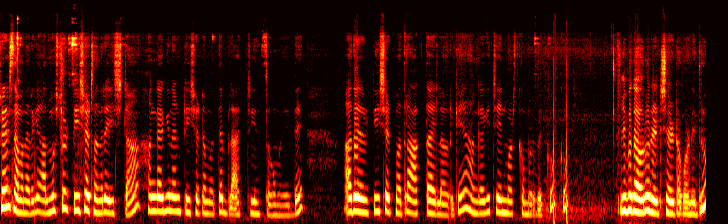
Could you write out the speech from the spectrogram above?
ಫ್ರೆಂಡ್ಸ್ ನಮ್ಮನೆಯವರಿಗೆ ಆಲ್ಮೋಸ್ಟ್ ಟೀ ಶರ್ಟ್ಸ್ ಅಂದರೆ ಇಷ್ಟ. ಹಾಗಾಗಿ ನಾನು ಟಿ ಶರ್ಟ್ ಮತ್ತು ಬ್ಲ್ಯಾಕ್ ಜೀನ್ಸ್ ತೊಗೊಂಬಂದಿದ್ದೆ ಆದರೆ ಟಿ ಶರ್ಟ್ ಮಾತ್ರ ಆಗ್ತಾ ಇಲ್ಲ ಅವರಿಗೆ. ಹಾಗಾಗಿ ಚೇಂಜ್ ಮಾಡಿಸ್ಕೊಂಬರ್ಬೇಕು ಇವಾಗ ಅವರು ರೆಡ್ ಶರ್ಟ್ ತೊಗೊಂಡಿದ್ರು.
